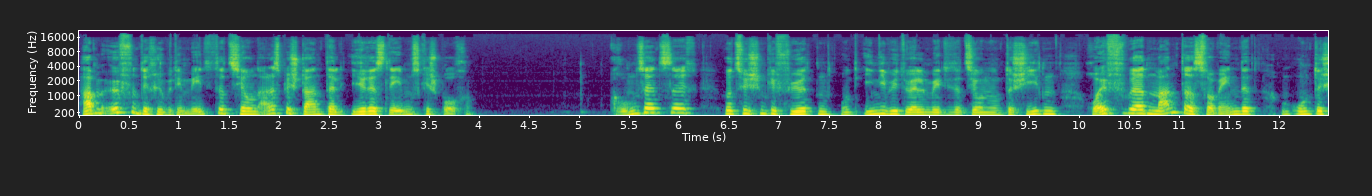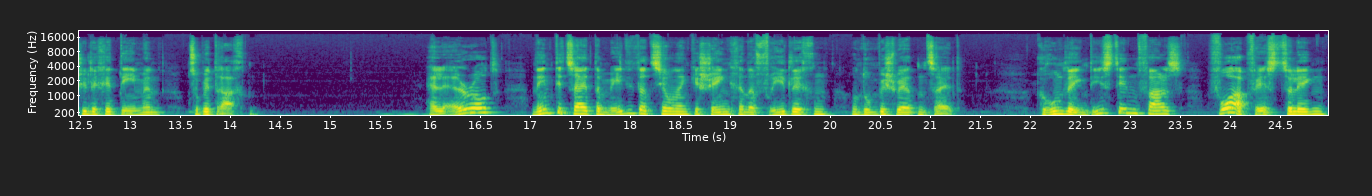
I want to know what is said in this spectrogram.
haben öffentlich über die Meditation als Bestandteil ihres Lebens gesprochen. Grundsätzlich wird zwischen geführten und individuellen Meditationen unterschieden, häufig werden Mantras verwendet, um unterschiedliche Themen zu betrachten. Hal Elrod nennt die Zeit der Meditation ein Geschenk einer friedlichen und unbeschwerten Zeit. Grundlegend ist jedenfalls, vorab festzulegen,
